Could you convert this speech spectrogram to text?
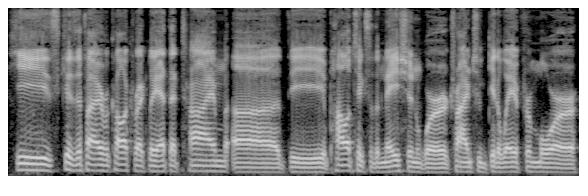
he's because if I recall correctly, at that time, uh, the politics of the nation were trying to get away from more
